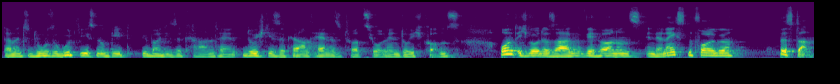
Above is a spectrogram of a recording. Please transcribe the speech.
damit du so gut wie es nur geht über diese Quarantäne, durch diese Quarantänesituation hindurchkommst. Und ich würde sagen, wir hören uns in der nächsten Folge. Bis dann.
